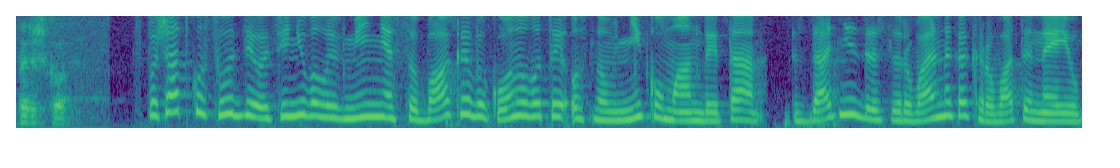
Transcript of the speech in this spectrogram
перешкод. Спочатку судді оцінювали вміння собаки виконувати основні команди та здатність дресирувальника керувати нею.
